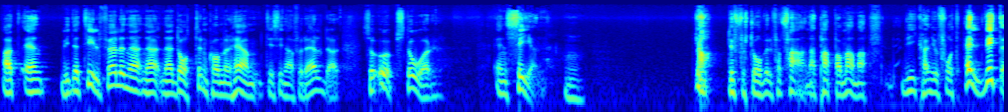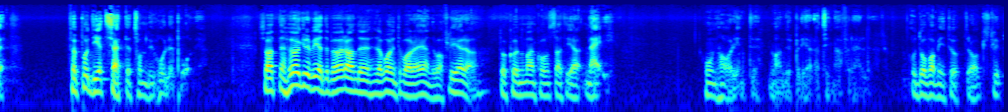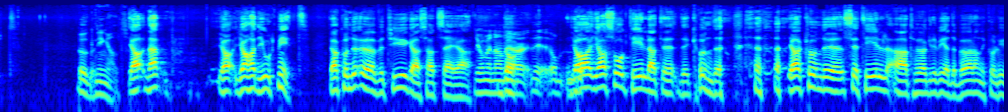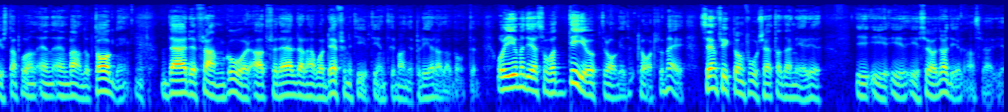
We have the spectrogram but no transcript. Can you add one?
att en vid ett tillfälle när, när, när dottern kommer hem till sina föräldrar så uppstår en scen. Ja, du förstår väl för fan att pappa och mamma, vi kan ju få ett helvete för på det sättet som du håller på med. Så att den högre vederbörande, det var inte bara en, det var flera, då kunde man konstatera nej, hon har inte manipulerat sina föräldrar. Och då var mitt uppdrag slut. Buggning alltså? Ja, nej, jag, jag hade gjort mitt. Jag kunde övertyga så att säga. Jo, men om de, jag, om, ja, jag såg till att det, det kunde. jag kunde se till att högre vederbörande kunde lyssna på en, en bandupptagning. Mm. Där det framgår att föräldrarna var definitivt inte manipulerade av dottern. Och i och med det så var det uppdraget klart för mig. Sen fick de fortsätta där nere i, i, i, i södra delen av Sverige.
